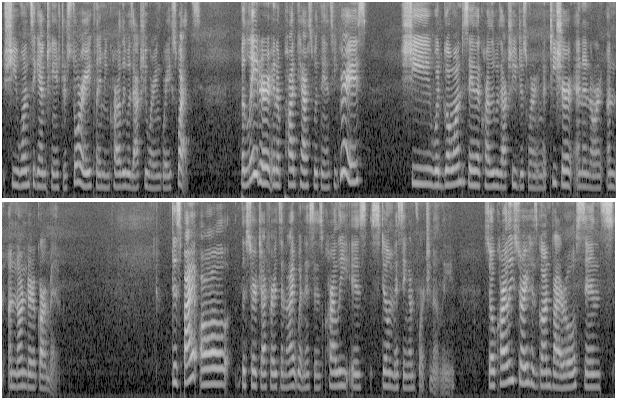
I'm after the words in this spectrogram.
she once again changed her story, claiming Carly was actually wearing gray sweats. But later, in a podcast with Nancy Grace, she would go on to say that Carly was actually just wearing a t shirt and an, ar- an, an undergarment. Despite all the search efforts and eyewitnesses, Carly is still missing, unfortunately. So, Carly's story has gone viral since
